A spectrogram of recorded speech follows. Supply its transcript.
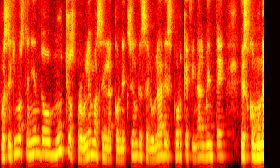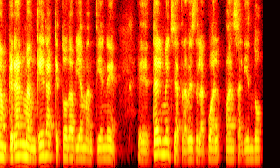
pues seguimos teniendo muchos problemas en la conexión de celulares porque finalmente es como una gran manguera que todavía mantiene eh, Telmex y a través de la cual van saliendo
